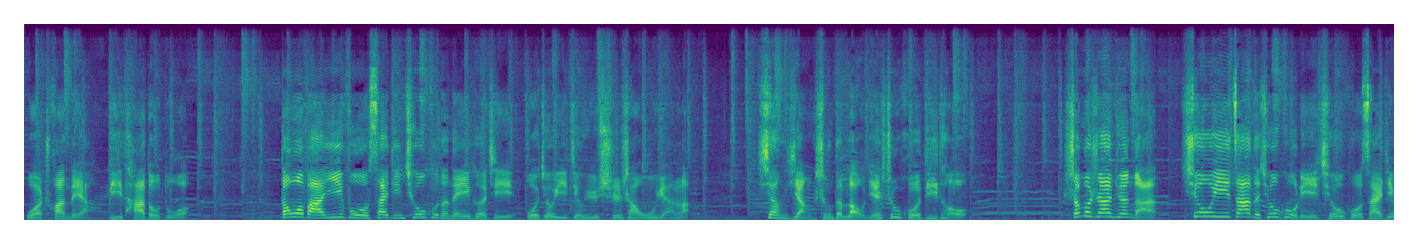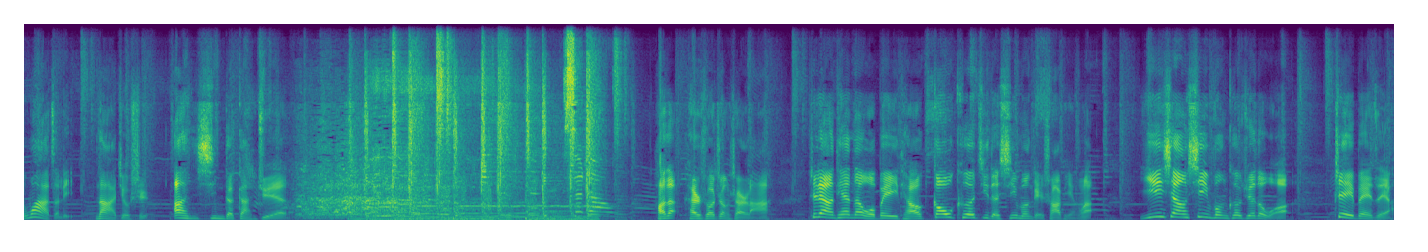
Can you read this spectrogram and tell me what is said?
我穿的呀比他都多。当我把衣服塞进秋裤的那一刻起，我就已经与时尚无缘了。向养生的老年生活低头。什么是安全感？秋衣扎在秋裤里，秋裤塞进袜子里，那就是安心的感觉。好的，开始说正事儿了啊！这两天呢，我被一条高科技的新闻给刷屏了。一向信奉科学的我，这辈子呀，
